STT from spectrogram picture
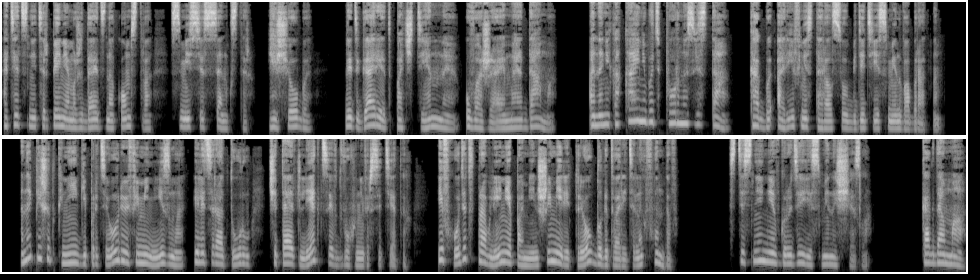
Отец с нетерпением ожидает знакомства с миссис Сенгстер. Еще бы, ведь Гарриет — почтенная, уважаемая дама. Она не какая-нибудь порнозвезда, как бы Ариф не старался убедить Ясмин в обратном. Она пишет книги про теорию феминизма и литературу, читает лекции в двух университетах и входит в правление по меньшей мере трех благотворительных фондов. Стеснение в груди Ясмин исчезло. Когда Ма,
